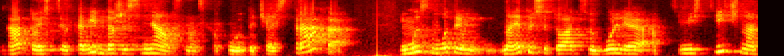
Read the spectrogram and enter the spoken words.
Да, то есть ковид даже снял с нас какую-то часть страха, и мы смотрим на эту ситуацию более оптимистично,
